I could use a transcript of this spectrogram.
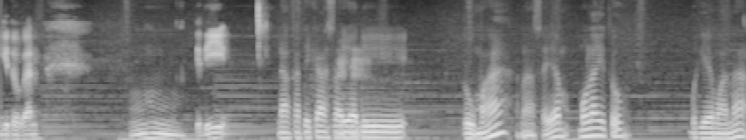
gitu kan Mhm. jadi nah ketika saya Mhm. di rumah nah saya mulai tuh bagaimana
